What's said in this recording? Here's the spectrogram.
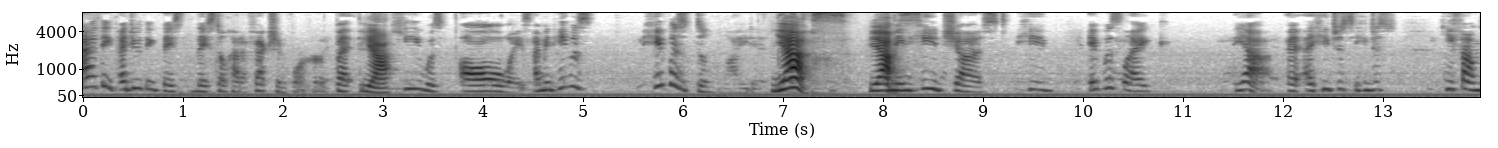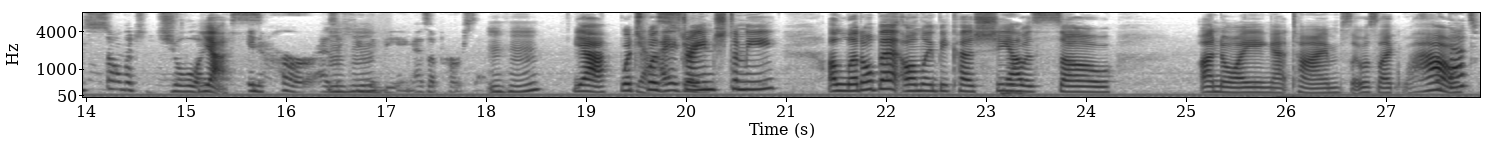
I think I do think they they still had affection for her, but Yeah. he was always. I mean, he was he was delighted. Yes. Yes. I mean, he just he. It was like, yeah, he just he just he found so much joy yes. in her as a Mhm. human being, as a person. Mm-hmm. Yeah, which Yeah, was strange to me a little bit, only because she Yep. was so annoying at times. It was like, But wow, that's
